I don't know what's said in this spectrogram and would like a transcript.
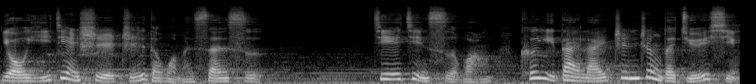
有一件事值得我们三思：接近死亡可以带来真正的觉醒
